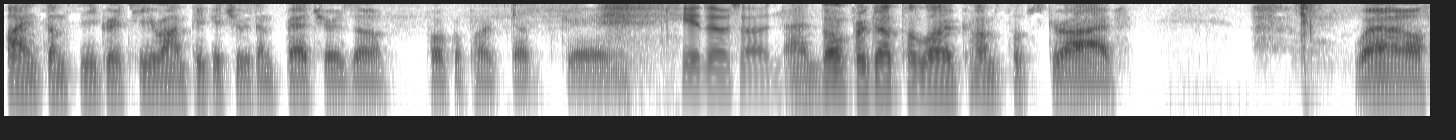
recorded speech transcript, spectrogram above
find some secrets here on Pikachu's Adventures of Poke Park the game. Yeah, that was odd. And don't forget to like, comment, subscribe. Well,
